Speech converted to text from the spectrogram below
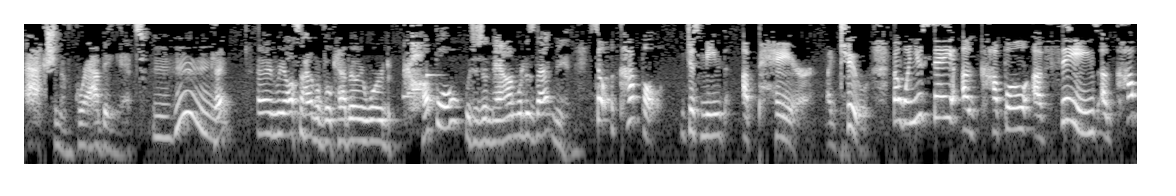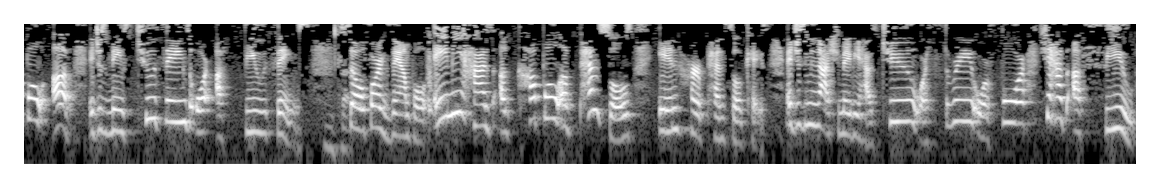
action of grabbing it. Mm-hmm. Okay? And we also have a vocabulary word couple, which is a noun. What does that mean? So a couple just means a pair, like two. But when you say a couple of things, a couple of, it just means two things or a few things. So for example, Amy has a couple of pencils in her pencil case. It just means that she maybe has two or three or four. She has a few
